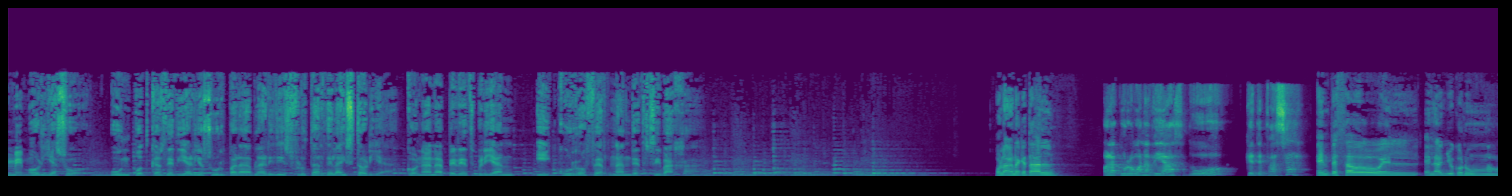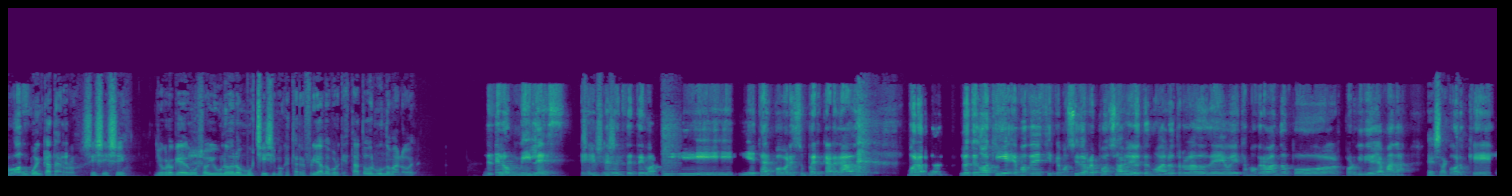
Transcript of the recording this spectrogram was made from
Memoria Sur, un podcast de Diario Sur para hablar y disfrutar de la historia, con Ana Pérez Brián y Curro Fernández Sibaja. Hola Ana, ¿qué tal? Hola Curro, buenos días. Oh, ¿qué te pasa? He empezado el, el año con un, un buen catarro. Sí, sí, sí. Yo creo que soy uno de los muchísimos que está resfriado porque está todo el mundo malo, ¿eh? De los miles. Sí, ¿eh? sí, Pero sí. te tengo aquí y, y está el pobre supercargado. Bueno, lo, lo tengo aquí, hemos de decir que hemos sido responsables, lo tengo al otro lado de hoy, estamos grabando por, por videollamada, Exacto. porque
